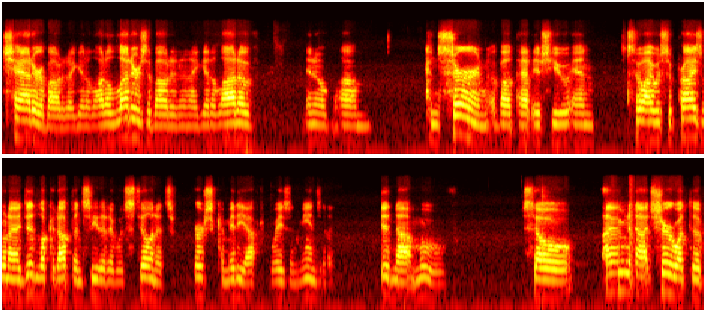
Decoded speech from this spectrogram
chatter about it. I get a lot of letters about it, and I get a lot of, you know, um, concern about that issue. And so I was surprised when I did look it up and see that it was still in its first committee after Ways and Means, and it did not move. So I'm not sure what the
